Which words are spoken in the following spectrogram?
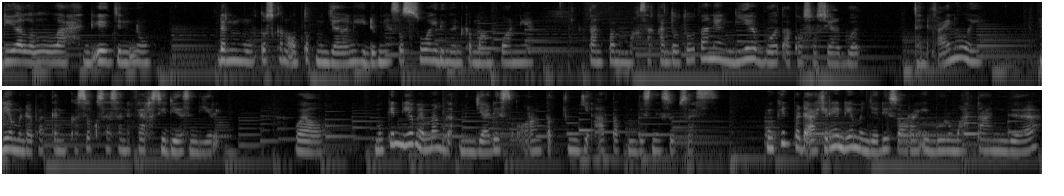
dia lelah dia jenuh dan memutuskan untuk menjalani hidupnya sesuai dengan kemampuannya tanpa memaksakan tuntutan yang dia buat atau sosial buat. Dan finally, dia mendapatkan kesuksesan versi dia sendiri. Well, mungkin dia memang gak menjadi seorang petinggi atau pembisnis sukses. Mungkin pada akhirnya dia menjadi seorang ibu rumah tangga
